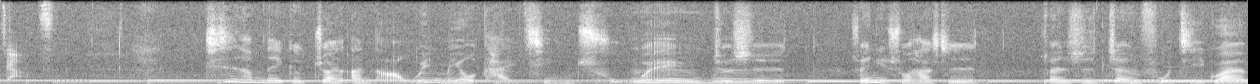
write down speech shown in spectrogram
这样子。其实他们那个专案啊，我也没有太清楚哎，就是所以你说他是。算是政府机关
